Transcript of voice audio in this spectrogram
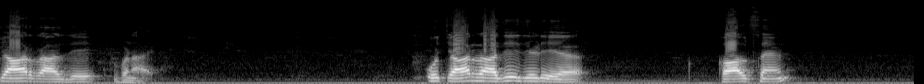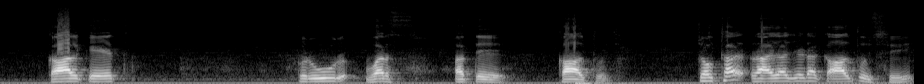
ਚਾਰ ਰਾਜੇ ਬਣਾਏ। ਉਹ ਚਾਰ ਰਾਜੇ ਜਿਹੜੇ ਆ ਕਾਲਸੈਨ ਕਾਲਕੇਤ ਕਰੂਰ ਵਰਸ ਅਤੇ ਕਾਲਤੁਜ ਚੌਥਾ ਰਾਜਾ ਜਿਹੜਾ ਕਾਲਤੁਜ ਸੀ,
